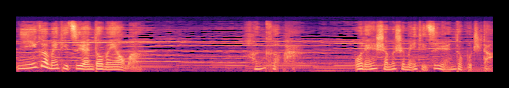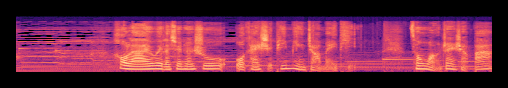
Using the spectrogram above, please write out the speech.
你一个媒体资源都没有吗？”很可怕，我连什么是媒体资源都不知道。后来为了宣传书，我开始拼命找媒体，从网站上扒，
